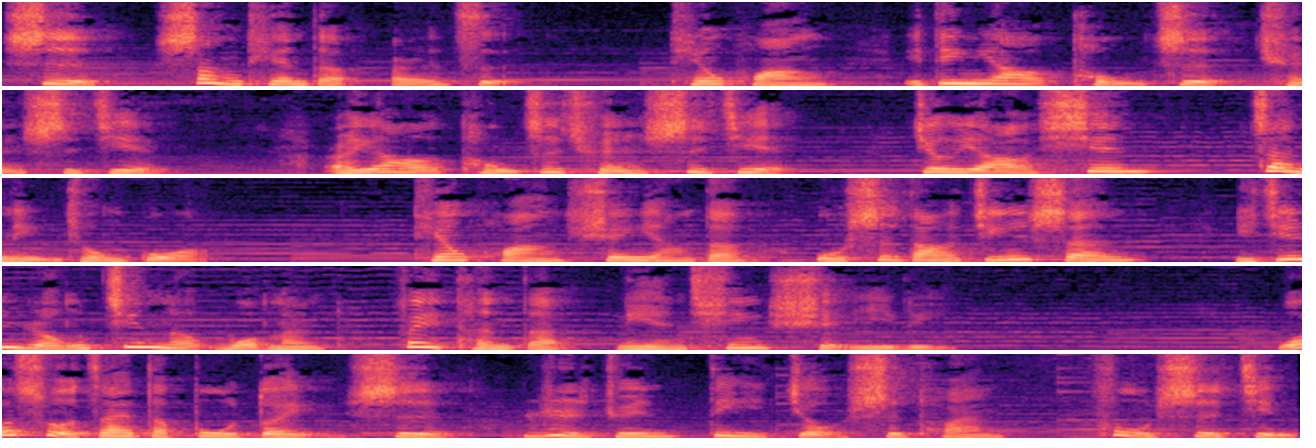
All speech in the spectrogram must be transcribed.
是上天的儿子，天皇一定要统治全世界，而要统治全世界，就要先占领中国。天皇宣扬的武士道精神已经融进了我们沸腾的年轻血液里。我所在的部队是日军第九师团富士锦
